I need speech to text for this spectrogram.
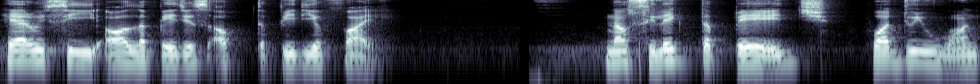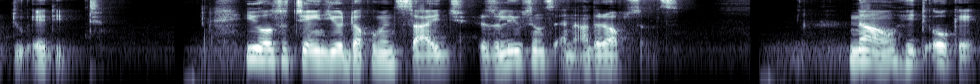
Here we see all the pages of the PDF file. Now select the page what do you want to edit. You also change your document size, resolutions and other options. Now hit OK.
